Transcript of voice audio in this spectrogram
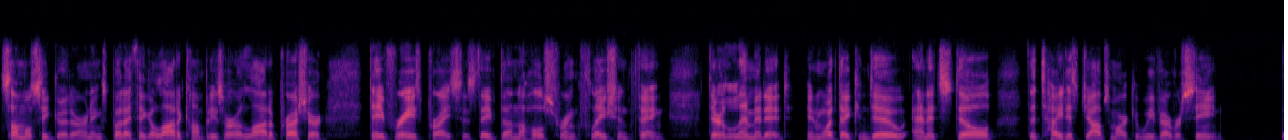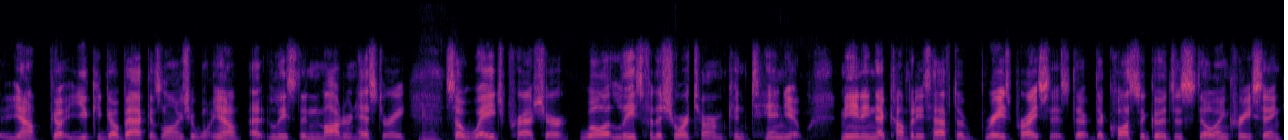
Some will see good earnings, but I think a lot of companies are a lot of pressure. They've raised prices, they've done the whole shrinkflation thing. They're limited in what they can do, and it's still the tightest jobs market we've ever seen you know, go, you could go back as long as you want, you know, at least in modern history. Mm-hmm. So wage pressure will, at least for the short term, continue, meaning that companies have to raise prices. Their, the cost of goods is still increasing,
